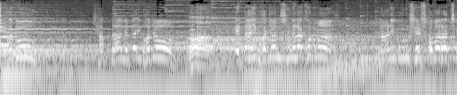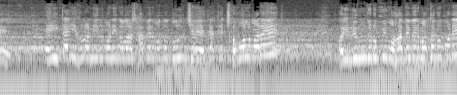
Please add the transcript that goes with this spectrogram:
সাধু! সাবধান এটাই ভজন। আহা, এটাই ভজন শুনে রাখুন মা। নারী পুরুষের সবার আছে। এইটাই হলো নীলমণি দোলা সাপের মতো দুলছে যাকে ছবল মারে ওই লিঙ্গরূপী মহাদেবের মাথার উপরে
